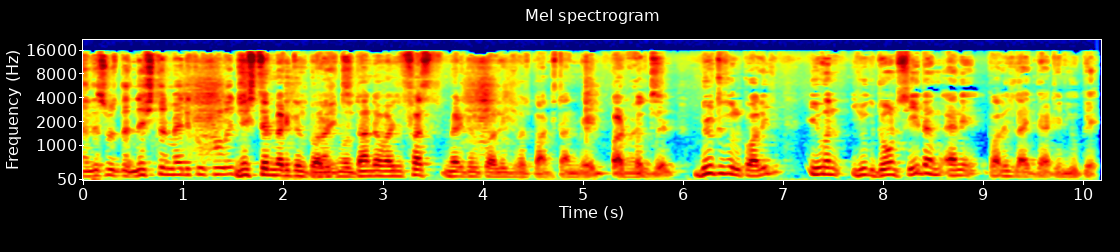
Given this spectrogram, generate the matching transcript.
And this was the Nishtar Medical College. Nishtar Medical College, Right. Multan, that was the first medical college was Pakistan made, purpose Right. built, beautiful college. Even you don't see them any college like that in UK.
